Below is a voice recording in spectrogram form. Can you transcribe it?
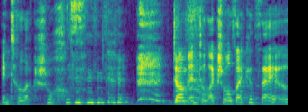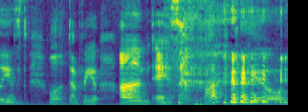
intellectuals dumb intellectuals i could say at least well dumb for you um is Fuck you.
